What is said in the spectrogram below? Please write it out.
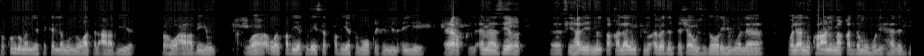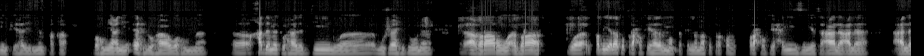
فكل من يتكلم اللغة العربية فهو عربي والقضية ليست قضية موقف من أي عرق. الأمازيغ آه، في هذه المنطقة لا يمكن أبدا تجاوز دورهم ولا ولا نكران ما قدموه لهذا الدين في هذه المنطقة. وهم يعني أهلها وهم آه، خدمة هذا الدين ومجاهدون أغرار وأبرار والقضية لا تطرح في هذا المنطق إنما تطرح في حيز يتعالى على على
